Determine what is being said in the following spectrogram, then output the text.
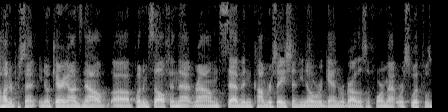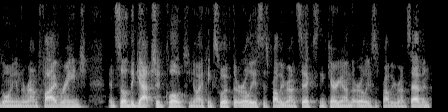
hundred percent. You know, Kerryon's now uh, put himself in that round seven conversation. You know, again, regardless of format, where Swift was going in the round five range, and so the gap should close. You know, I think Swift the earliest is probably round six, and Kerryon the earliest is probably round seven.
